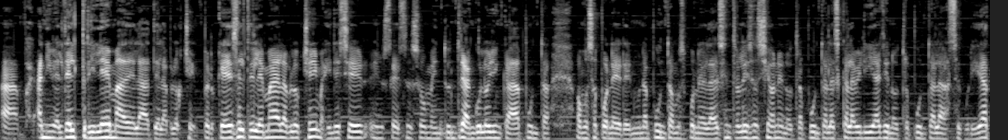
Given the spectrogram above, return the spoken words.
a, nivel del trilema de la, de la blockchain. Pero ¿qué es el trilema de la blockchain? Imagínense ustedes en ese momento un triángulo y en cada punta vamos a poner, en una punta vamos a poner la descentralización, en otra punta la escalabilidad y en otra punta la seguridad.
